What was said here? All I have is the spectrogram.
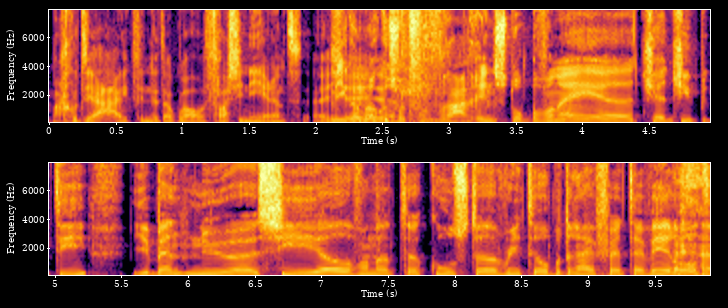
Maar goed, ja, ik vind het ook wel fascinerend. Maar je kan ook een soort van vraag instoppen van... hé, hey, uh, ChatGPT, je bent nu uh, CEO van het uh, coolste retailbedrijf ter wereld.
